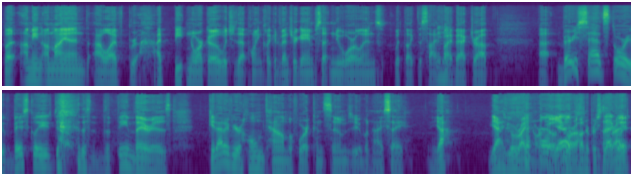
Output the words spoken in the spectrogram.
But I mean, on my end, I will, I've I beat Norco, which is that point and click adventure game set in New Orleans with like the sci-fi Mhm. backdrop. Uh, very sad story. Basically, the the theme there is get out of your hometown before it consumes you. And I say, yeah, yeah, you're right, Norco. Yeah, you are 100 percent right.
